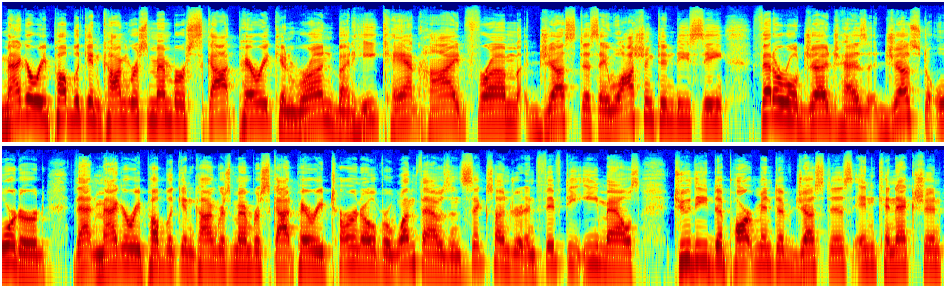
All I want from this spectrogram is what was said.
MAGA Republican Congress member Scott Perry can run, but he can't hide from justice. A Washington, D.C. federal judge has just ordered that MAGA Republican Congress member Scott Perry turn over 1,650 emails to the Department of Justice in connection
